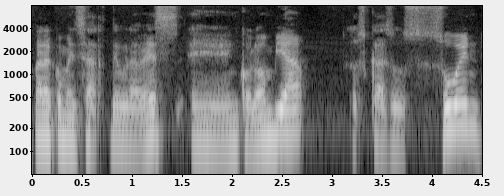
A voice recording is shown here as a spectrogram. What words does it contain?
Para comenzar, de una vez, eh, en Colombia los casos suben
